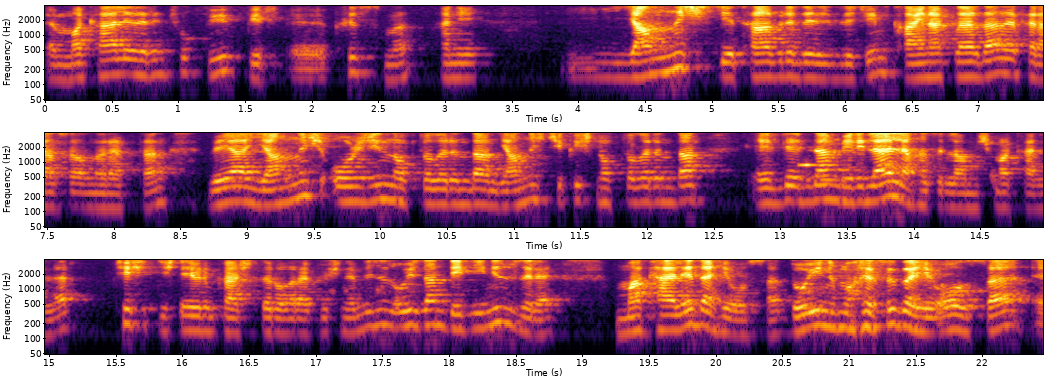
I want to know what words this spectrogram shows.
e, makalelerin çok büyük bir e, kısmı hani yanlış diye tabir edebileceğim kaynaklardan referans alınaraktan veya yanlış orijin noktalarından, yanlış çıkış noktalarından elde edilen verilerle hazırlanmış makaleler. Çeşitli işte evrim karşıtları olarak düşünebilirsiniz. O yüzden dediğiniz üzere makale dahi olsa, doyu numarası dahi olsa e,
